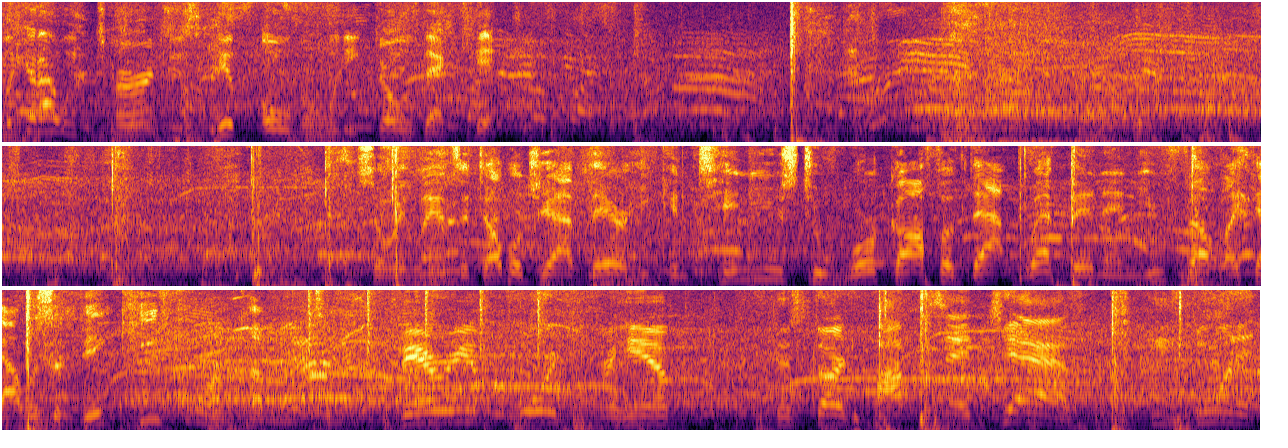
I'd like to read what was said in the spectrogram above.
Look at how he turns his hip over when he throws that kick. So he lands a double jab there. He continues to work off of that weapon, and you felt like that was a big key for him coming into it. Very important for him to start popping that jab. He's doing it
